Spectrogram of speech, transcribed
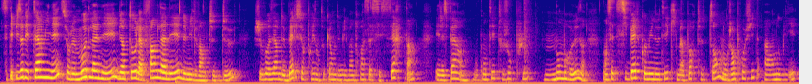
Cet épisode est terminé sur le mot de l'année, bientôt la fin de l'année 2022. Je vous réserve de belles surprises, en tout cas en 2023, ça c'est certain. Et j'espère vous compter toujours plus nombreuses dans cette si belle communauté qui m'apporte tant. Donc j'en profite à en oublier.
